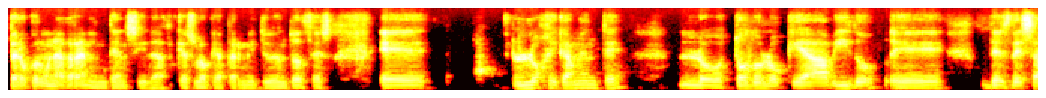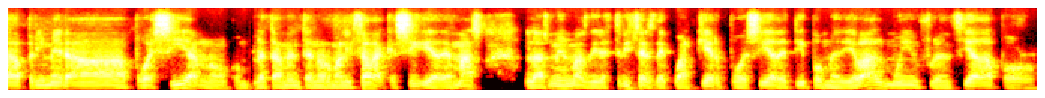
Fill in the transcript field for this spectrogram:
pero con una gran intensidad, que es lo que ha permitido. Entonces, eh, lógicamente, todo lo que ha habido eh, desde esa primera poesía no completamente normalizada, que sigue además las mismas directrices de cualquier poesía de tipo medieval, muy influenciada por,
